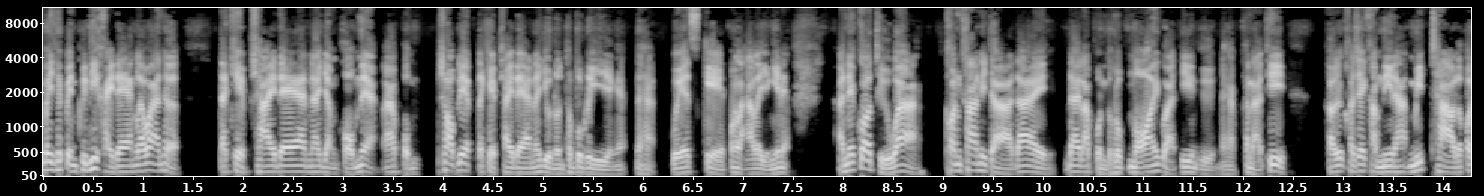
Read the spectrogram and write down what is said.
ไม่ใช่เป็นพื้นที่ไข่แดงแล้วว่าเถอะตะเข็บชายแดนนะอย่างผมเนี่ยนะผมชอบเรียกตะเข็บชายแดนนะอยู่นนทบุรีอย่างเงี้ยนะฮะเวสเกตบางหลาอะไรอย่างเงี้ยเนี่ยอันนี้ก็ถือว่าค่อนข้างที่จะได้ได้รับผลกระทบน้อยกว่าที่อื่นๆนะครับ ขณะที่ เขาเขาใช้คำนี้นะมิดทาวแล้วก็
